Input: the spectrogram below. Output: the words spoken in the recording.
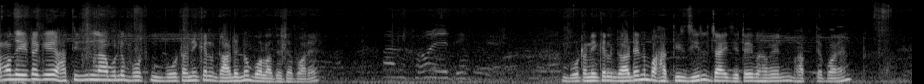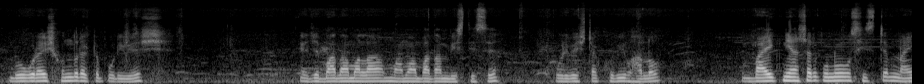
আমাদের এটাকে হাতিঝিল না বলে বোটানিক্যাল গার্ডেনও বলা যেতে পারে। বোটানিক্যাল গার্ডেন বা হাতির ঝিল যাই যেটাই ভাবেন, ভাবতে পারেন। বগুড়ায় সুন্দর একটা পরিবেশ। এই যে বাদামালা মামা বাদাম বিচতেছে। পরিবেশটা খুবই ভালো। বাইক নিয়ে আসার কোনো সিস্টেম নাই।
